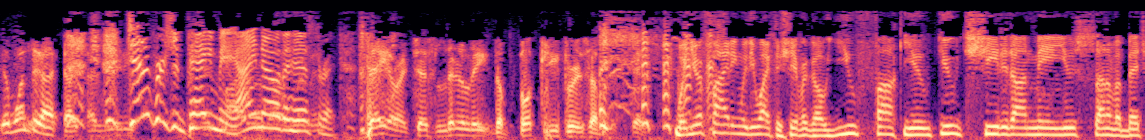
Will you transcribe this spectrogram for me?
the one thing I, I, I really, Jennifer should pay me. I know the history. they are just literally the bookkeepers of the state. when you're fighting with your wife, does she ever go, you fuck you, you cheated on me, you son of a bitch?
